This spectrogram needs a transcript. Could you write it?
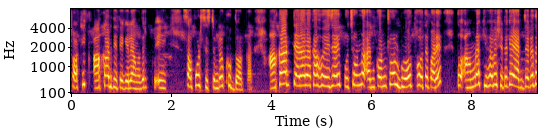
সঠিক আকার দিতে গেলে আমাদের এই সাপোর্ট সিস্টেমটা খুব দরকার। আকার টেরা বেঁকা হয়ে যায় প্রচণ্ড আনকন্ট্রোল গ্রোথ হতে পারে, তো আমরা কীভাবে সেটাকে এক জায়গাতে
